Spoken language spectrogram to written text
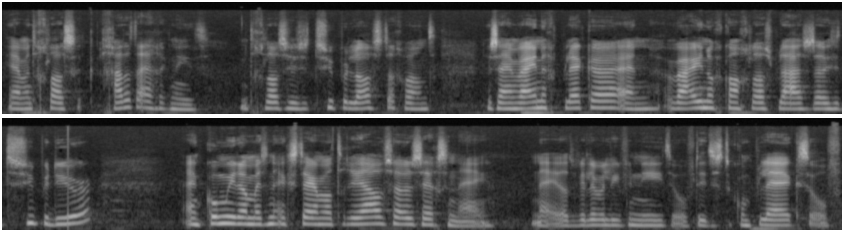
Ja, met glas gaat het eigenlijk niet. Met glas is het super lastig, want er zijn weinig plekken en waar je nog kan glas blazen, daar is het super duur. En kom je dan met een extern materiaal of zo, dan zeggen ze nee. Nee, dat willen we liever niet. Of dit is te complex, of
